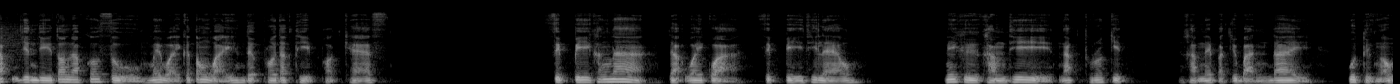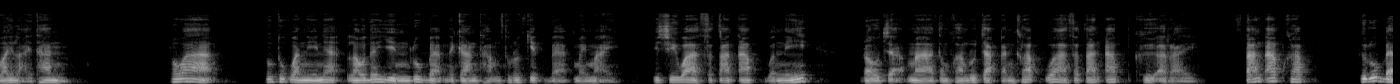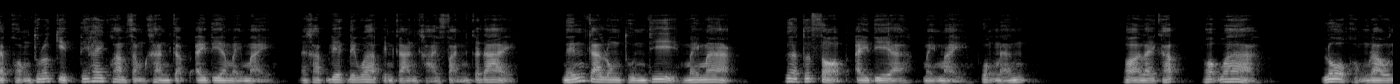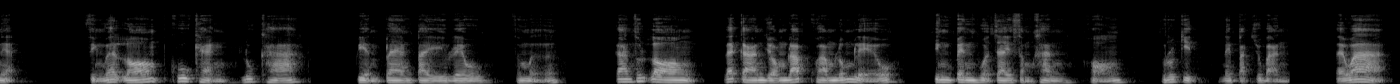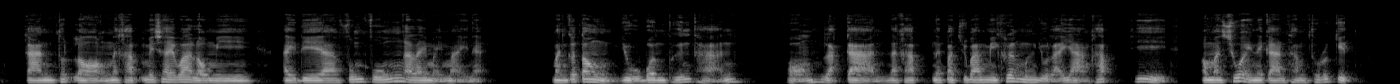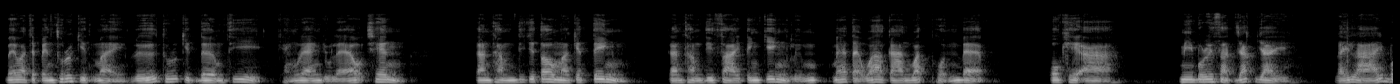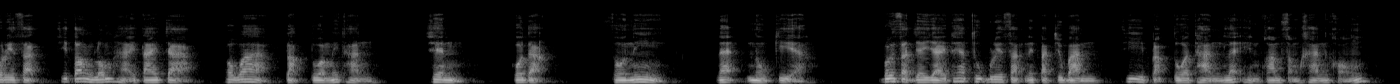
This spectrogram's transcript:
ครับ ยินดีต้อนรับเข้าสู่ไม่ไหวก็ต้องไหว The Productive Podcast 10 ปีข้างหน้าจะไวกว่า 10 ปีที่แล้ว นี่คือคำที่นักธุรกิจนะครับในปัจจุบันได้พูดถึงเอาไว้หลายท่าน เพราะว่าทุกๆวันนี้เนี่ยเราได้ยินรูปแบบในการทำธุรกิจแบบใหม่ๆ ที่ชื่อว่าสตาร์ทอัพวันนี้เราจะมาทำความรู้จักกันครับว่าสตาร์ทอัพคืออะไรสตาร์ทอัพครับ คือรูปแบบของธุรกิจที่ให้ความสำคัญกับไอเดียใหม่ๆนะครับเรียกได้ว่าเป็นการขายฝันก็ได้ เน้นการลงทุนที่ไม่มาก เพื่อทดสอบไอเดียใหม่ๆ พวกนั้น เพราะอะไรครับ เพราะว่า โลกของเราเนี่ยสิ่งแวดล้อม คู่แข่ง ลูกค้า เปลี่ยนแปลงไปเร็วเสมอ การทดลองและการยอมรับความล้มเหลว จึงเป็นหัวใจสำคัญของธุรกิจในปัจจุบัน แต่ว่า การทดลองนะครับ ไม่ใช่ว่าเรามีไอเดียฟุ้งๆอะไรใหม่ๆเนี่ยมันก็ต้องอยู่บนพื้นฐานของหลักการนะครับ ในปัจจุบันมีเครื่องมืออยู่หลายอย่างครับ ที่เอามาช่วยในการทำธุรกิจ ไม่ว่าจะเป็นธุรกิจใหม่ หรือธุรกิจเดิมที่แข็งแรงอยู่แล้ว เช่น การทำ digital marketing การทำ design thinking หรือแม้แต่ว่าการวัดผลแบบ OKR มีบริษัทยักษ์ใหญ่ หลาย ๆ บริษัทที่ต้องล้มหายตายจาก ราะว่าปรับตัวไม่ทัน เช่น Kodak Sony และโนเกีย บริษัทใหญ่ ๆ แทบทุกบริษัทในปัจจุบันที่ปรับตัวทันและเห็นความสำคัญของ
